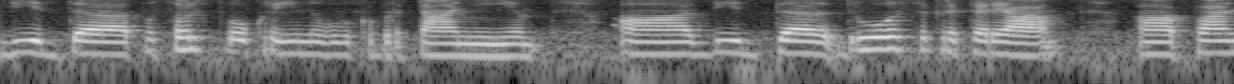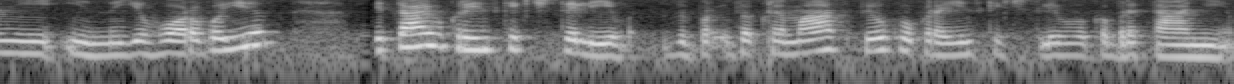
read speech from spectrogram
від е, Посольства України в Великобританії, а, від е, другого секретаря а, пані Інни Єгорової. Вітаю українських вчителів, зокрема спілку українських вчителів Великобританії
